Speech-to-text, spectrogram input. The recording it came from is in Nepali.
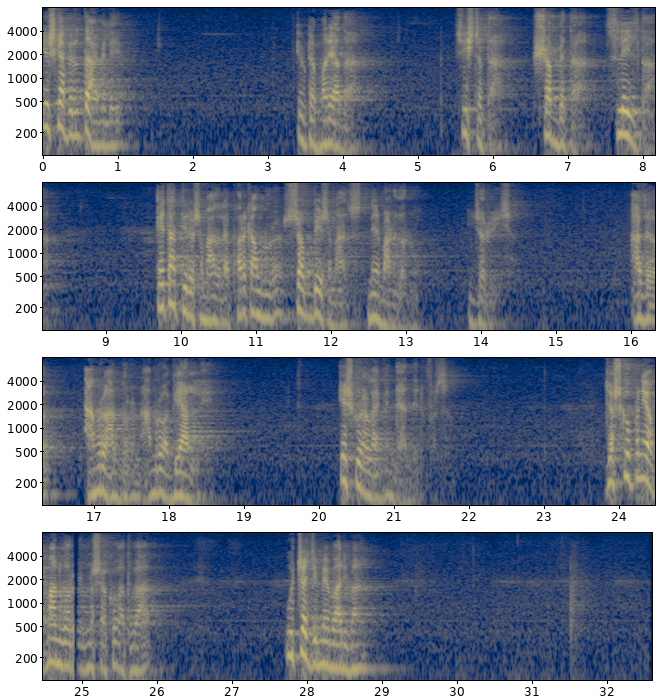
यसका विरुद्ध हामीले एउटा मर्यादा शिष्टता सभ्यता श्लीलता यतातिर समाजलाई फर्काउनु र सभ्य समाज निर्माण गर्नु जरुरी छ। आज हाम्रो आन्दोलन हाम्रो अभियानले यस कुरालाई पनि ध्यान दिनुपर्छ। जसको पनि अपमान गर्न सको अथवा उच्च जिम्मेवारीमा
